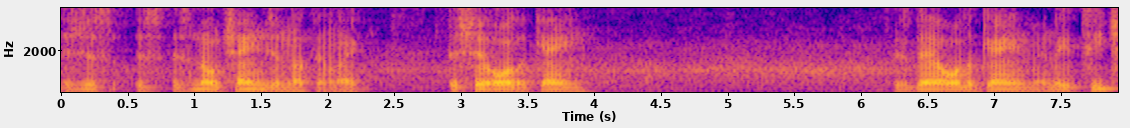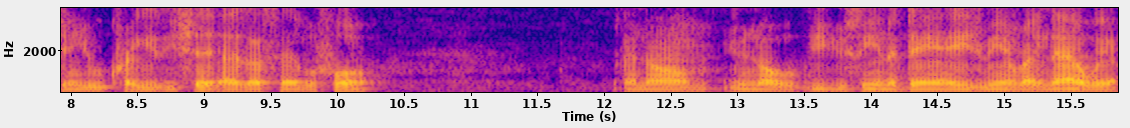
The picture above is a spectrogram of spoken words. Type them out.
it's just it's it's no change in nothing. Like this shit all a game is that all a game and they teaching you crazy shit as I said before. And um, you know, you, you see in the day and age we in right now where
